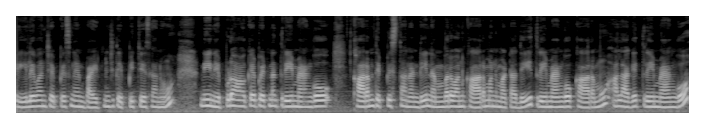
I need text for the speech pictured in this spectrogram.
చేయలేవని చెప్పేసి నేను బయట నుంచి తెప్పించేశాను. నేను ఎప్పుడు ఆవకాయ పెట్టిన త్రీ మ్యాంగో కారం తెప్పిస్తానండి. నెంబర్ వన్ కారం అనమాట అది. త్రీ మ్యాంగో కారము అలాగే త్రీ మ్యాంగో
